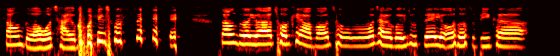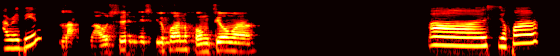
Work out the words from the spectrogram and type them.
桑德，What are you going to say? 桑德，you are talking about what are you going to say? You also speak uh, Arabian? 老老师，你喜欢红酒吗？嗯，喜欢，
